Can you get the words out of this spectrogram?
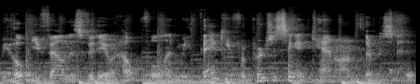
We hope you found this video helpful and we thank you for purchasing a CanArm thermostat.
